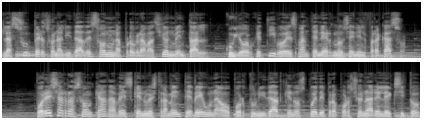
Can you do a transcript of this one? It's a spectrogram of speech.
las subpersonalidades son una programación mental, cuyo objetivo es mantenernos en el fracaso. Por esa razón cada vez que nuestra mente ve una oportunidad que nos puede proporcionar el éxito,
